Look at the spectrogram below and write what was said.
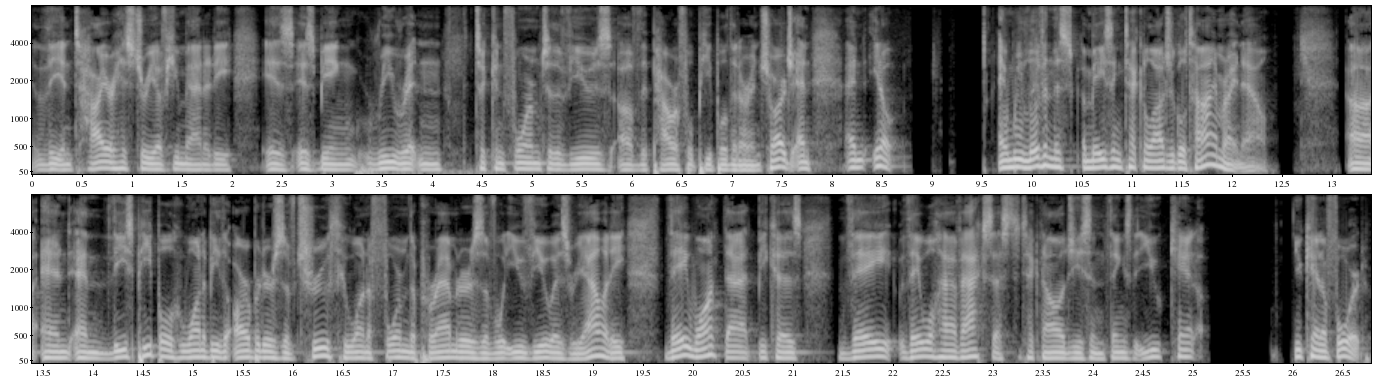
the entire history of humanity is is being rewritten to conform to the views of the powerful people that are in charge. And and you know, and we live in this amazing technological time right now. Uh, and and these people who want to be the arbiters of truth, who want to form the parameters of what you view as reality, they want that because they they will have access to technologies and things that you can't you can't afford.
